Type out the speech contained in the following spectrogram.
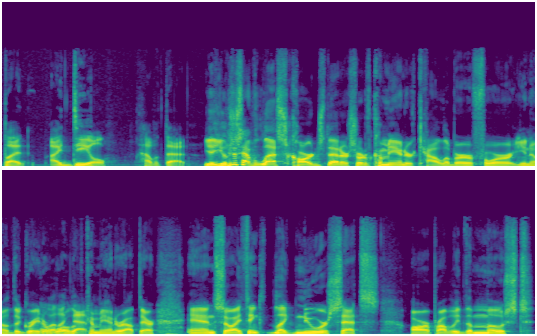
but ideal. How about that? Yeah, you'll just have less cards that are sort of commander caliber for, you know, the greater Oh, like world that. of commander out there. And so I think like newer sets are probably the most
